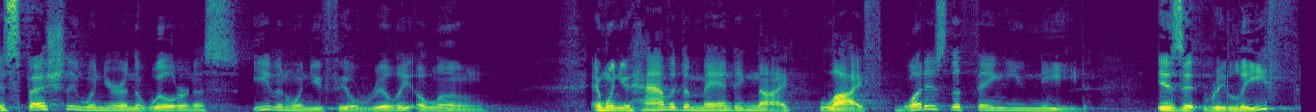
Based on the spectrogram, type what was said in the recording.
especially when you're in the wilderness, even when you feel really alone. And when you have a demanding life, what is the thing you need? Is it relief?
